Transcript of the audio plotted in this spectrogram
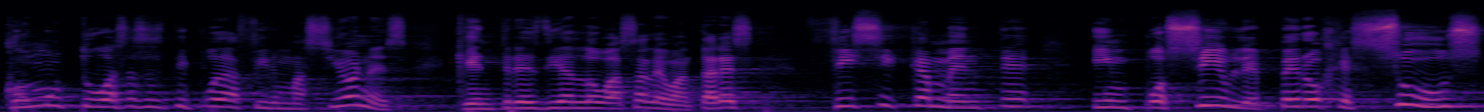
¿cómo tú haces ese tipo de afirmaciones? Que en tres días lo vas a levantar. Es físicamente imposible, pero Jesús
